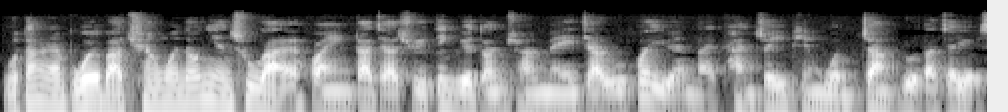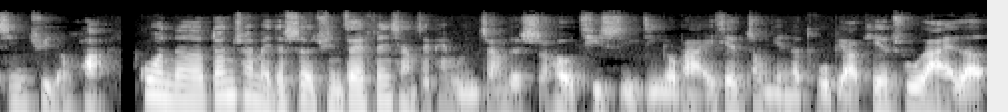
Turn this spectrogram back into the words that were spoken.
我当然不会把全文都念出来，欢迎大家去订阅端传媒，加入会员来看这一篇文章。如果大家有兴趣的话，不过呢，端传媒的社群在分享这篇文章的时候，其实已经有把一些重点的图表贴出来了。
